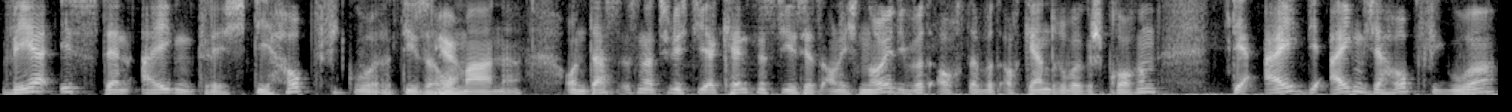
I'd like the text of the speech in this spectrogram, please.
wer ist denn eigentlich die Hauptfigur dieser Ja. Romane? Und das ist natürlich die Erkenntnis, die ist jetzt auch nicht neu, die wird auch, da wird auch gern drüber gesprochen. Der, die eigentliche Hauptfigur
